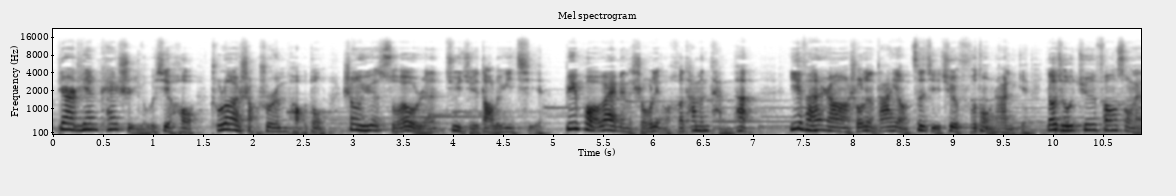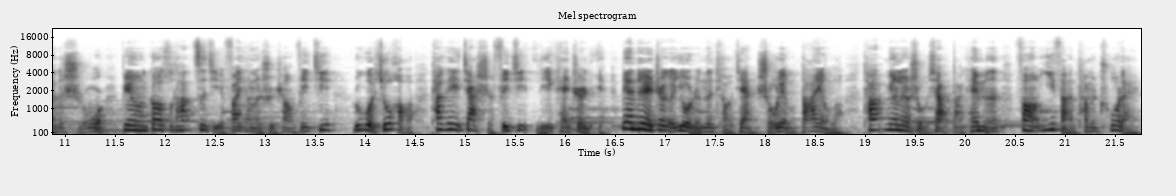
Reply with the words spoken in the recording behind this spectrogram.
第二天开始游戏后，除了少数人跑动，剩余所有人聚集到了一起，逼迫外面的首领和他们谈判。伊凡让首领答应自己去福统那里，要求军方送来的食物，并告诉他自己发现了水上飞机，如果修好，他可以驾驶飞机离开这里。面对这个诱人的条件，首领答应了。他命令手下打开门，放伊凡他们出来。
